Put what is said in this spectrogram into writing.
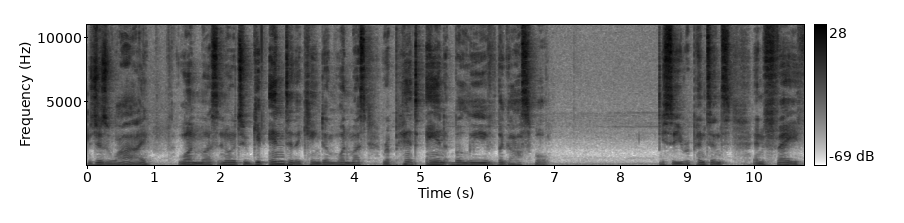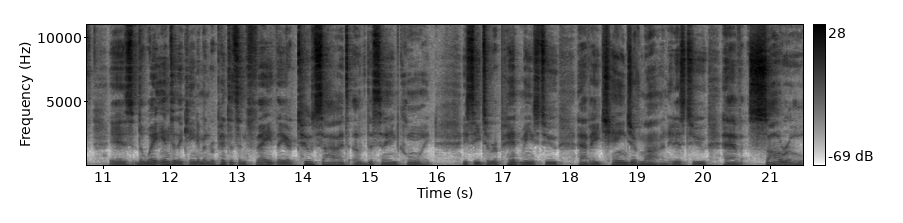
Which is why one must, in order to get into the kingdom, one must repent and believe the gospel. You see, repentance and faith is the way into the kingdom, and repentance and faith, they are two sides of the same coin. You see, to repent means to have a change of mind, it is to have sorrow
